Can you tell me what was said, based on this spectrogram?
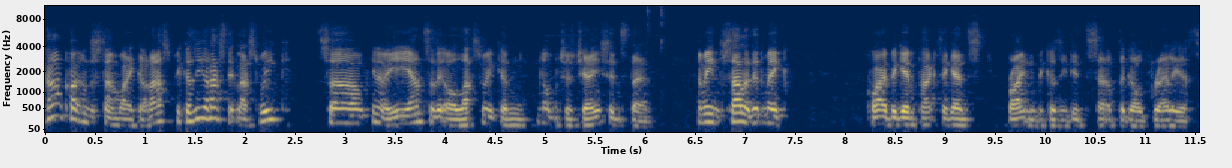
Can't quite understand why he got asked because he got asked it last week. So, you know, he answered it all last week and not much has changed since then. I mean, Salah did make quite a big impact against Brighton because he did set up the goal for Elliott.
